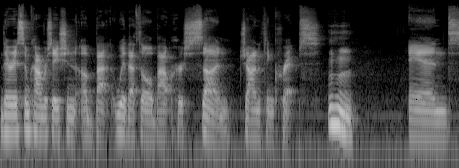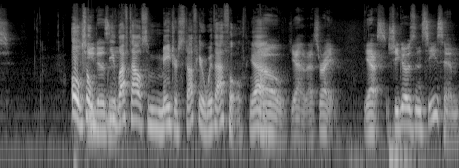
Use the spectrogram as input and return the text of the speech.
there is some conversation about with ethel about her son jonathan cripps mm-hmm. and Oh, so She left out some major stuff here with Ethel. Yeah. oh yeah that's right yes she goes and sees him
